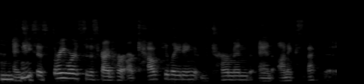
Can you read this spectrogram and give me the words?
And Mhm. she says three words to describe her are calculating, determined, and unexpected.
